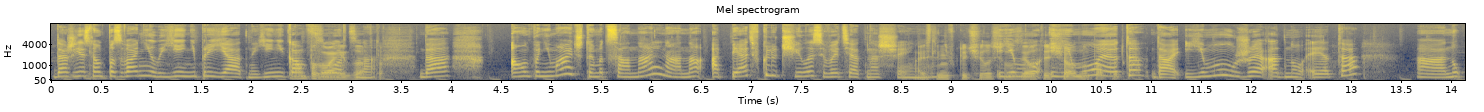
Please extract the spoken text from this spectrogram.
Даже если он позвонил, и ей неприятно, ей Он позвонит некомфортно, завтра. да, а он понимает, что эмоционально она опять включилась в эти отношения. А если не включилась, и он ему, сделает и еще одну ему попытку. это, да, и ему уже одно это, а, ну,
